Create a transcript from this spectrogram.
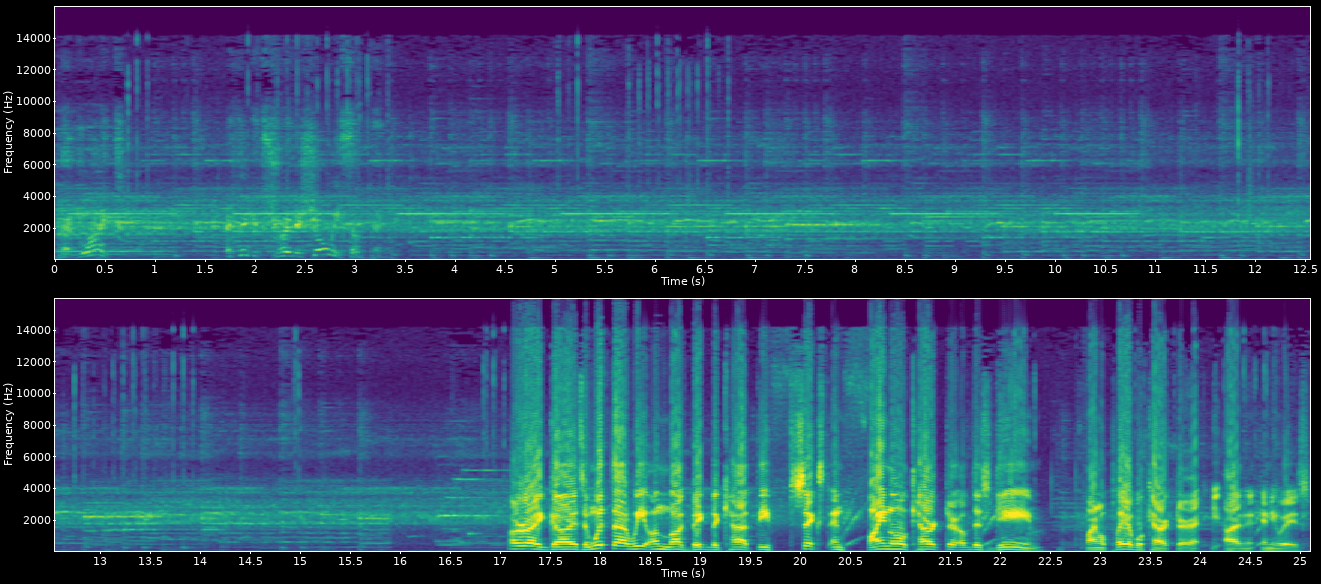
That light! I think it's trying to show me something. Alright guys, and with that we unlock Big the Cat, the sixth and final character of this game. Final playable character, uh, anyways.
